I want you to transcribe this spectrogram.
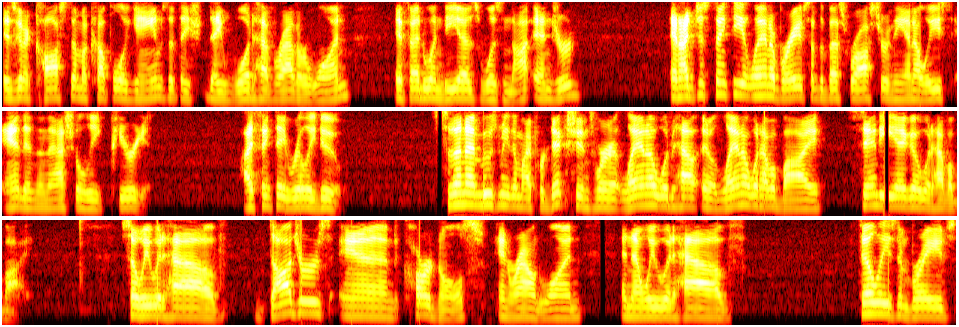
is going to cost them a couple of games that they sh- they would have rather won if Edwin Diaz was not injured. And I just think the Atlanta Braves have the best roster in the NL East and in the National League. Period. I think they really do. So then that moves me to my predictions, where Atlanta would have Atlanta would have a bye, San Diego would have a bye. So we would have Dodgers and Cardinals in round one, and then we would have Phillies and Braves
